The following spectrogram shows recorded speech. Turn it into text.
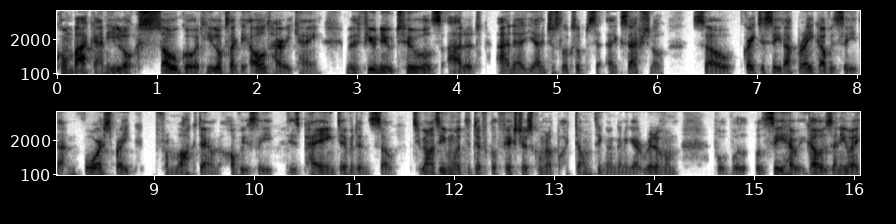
come back and he looks so good. He looks like the old harry kane with a few new tools added and uh, yeah it just looks exceptional. So great to see that break. Obviously that enforced break from lockdown obviously is paying dividends. So to be honest even with the difficult fixtures coming up i don't think i'm going to get rid of him but we'll, we'll see how it goes anyway.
